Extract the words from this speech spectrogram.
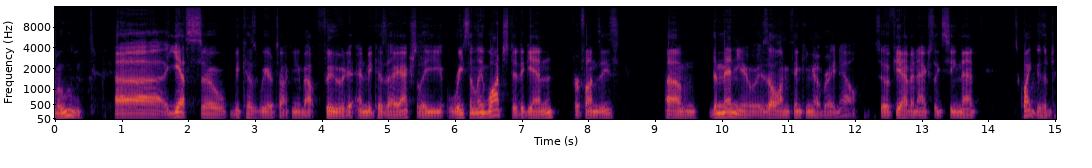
Ooh. Uh, yes. So, because we are talking about food, and because I actually recently watched it again for funsies, um, the menu is all I'm thinking of right now. So, if you haven't actually seen that, it's quite good,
